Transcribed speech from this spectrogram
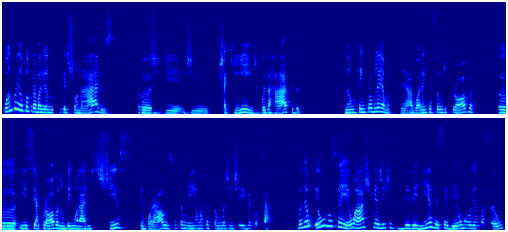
Quando eu estou trabalhando questionários, de, de check-in, de coisa rápida, não tem problema, né? Agora, em questão de prova, uh, e se a prova não tem um horário X temporal, isso também é uma questão da gente reforçar. Mas eu, eu não sei, eu acho que a gente deveria receber uma orientação,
